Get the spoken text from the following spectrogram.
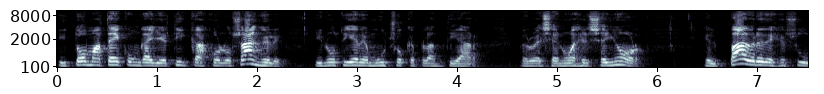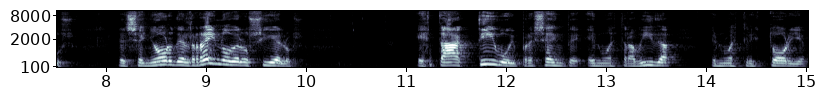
y toma té con galletitas con los ángeles y no tiene mucho que plantear. Pero ese no es el Señor. El Padre de Jesús, el Señor del reino de los cielos, está activo y presente en nuestra vida, en nuestra historia.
